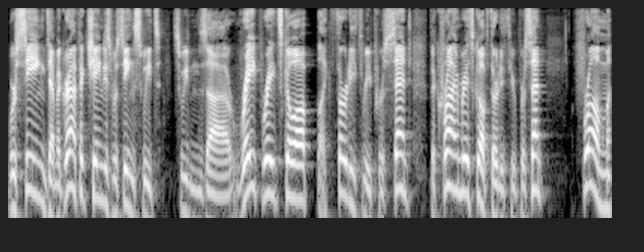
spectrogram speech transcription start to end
we're seeing demographic changes. We're seeing Sweden's, uh, rape rates go up like 33%. The crime rates go up 33% from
